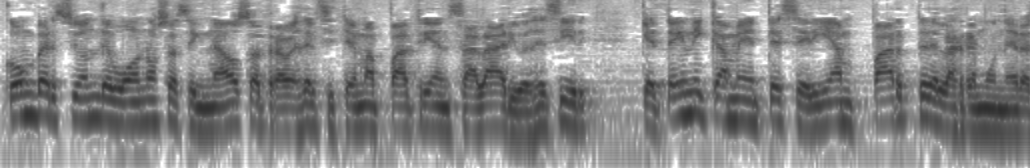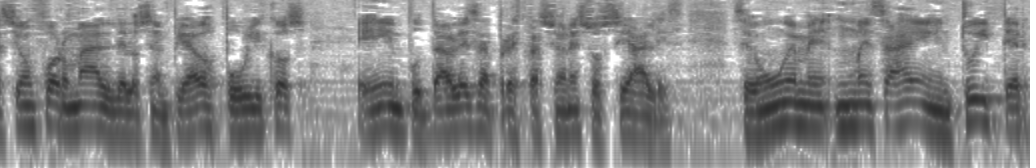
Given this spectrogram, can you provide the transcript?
conversión de bonos asignados a través del sistema Patria en salario, es decir, que técnicamente serían parte de la remuneración formal de los empleados públicos e imputables a prestaciones sociales. Según un mensaje en Twitter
